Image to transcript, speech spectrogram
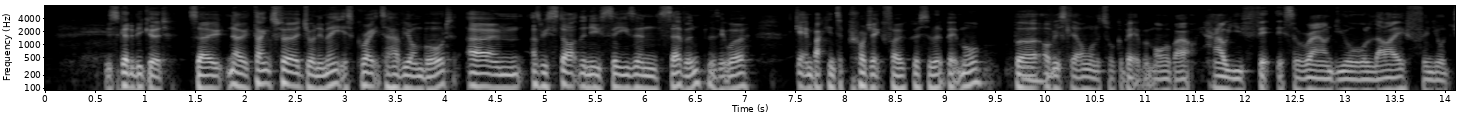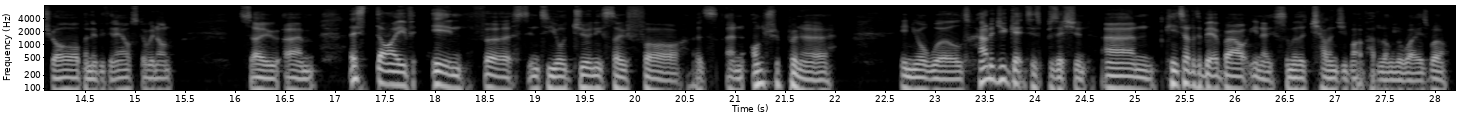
This is going to be good. So, no, thanks for joining me. It's great to have you on board. Um, as we start the new season seven, as it were, getting back into project focus a little bit more. But mm-hmm. obviously, I want to talk a bit, a bit more about how you fit this around your life and your job and everything else going on. So um, let's dive in first into your journey so far as an entrepreneur in your world. How did you get to this position? And can you tell us a bit about you know some of the challenges you might have had along the way as well?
